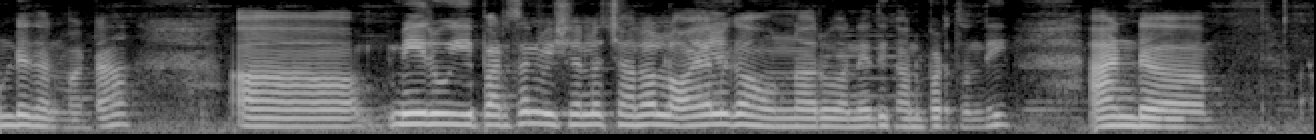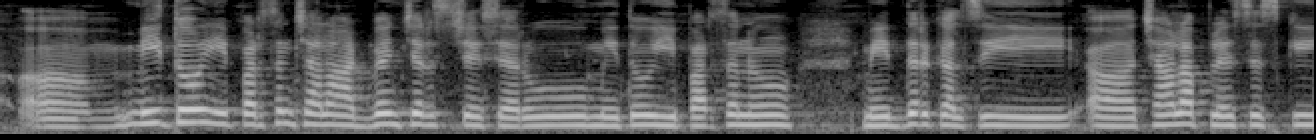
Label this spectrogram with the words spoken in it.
ఉండేదన్నమాట. మీరు ఈ పర్సన్ విషయంలో చాలా లాయల్గా ఉన్నారు అనేది కనపడుతుంది. అండ్ మీతో ఈ పర్సన్ చాలా అడ్వెంచర్స్ చేశారు. మీతో ఈ పర్సన్ మీ ఇద్దరు కలిసి చాలా ప్లేసెస్కి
